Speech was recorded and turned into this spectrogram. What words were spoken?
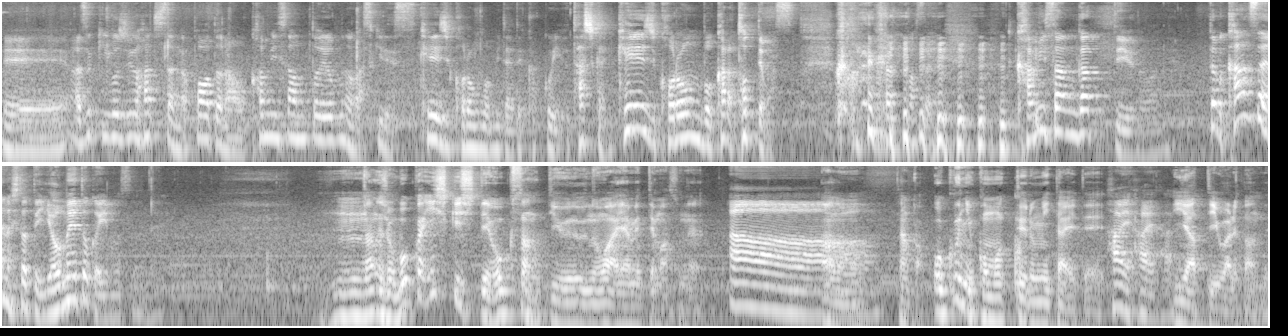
えー、あずき58さんがパートナーをかみさんと呼ぶのが好きです。刑事コロンボみたいでかっこいい。確かに刑事コロンボから取ってます。これがまさに。かみさんがっていうのはね。多分関西の人って嫁とか言いますよね。うんなんでしょう。僕は意識して奥さんっていうのはやめてますね。ああのなんか奥にこもってるみたいであはいはいはい。嫌って言われたんで。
